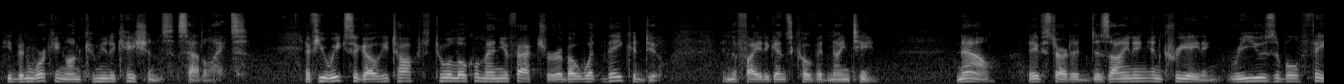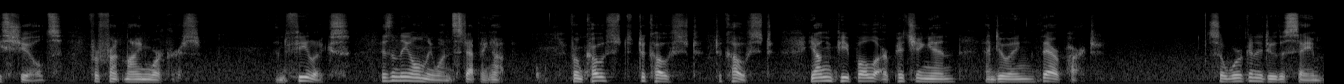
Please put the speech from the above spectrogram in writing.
he'd been working on communications satellites. A few weeks ago, he talked to a local manufacturer about what they could do in the fight against COVID-19. Now, they've started designing and creating reusable face shields for frontline workers. And Felix isn't the only one stepping up. From coast to coast to coast, young people are pitching in and doing their part. So we're going to do the same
